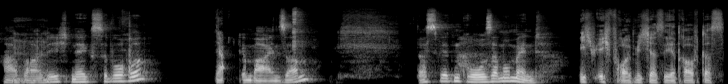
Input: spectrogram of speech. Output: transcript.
arbeite ich nächste Woche. Ja. Gemeinsam. Das wird ein großer Moment. Ich, ich freue mich ja sehr drauf, dass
